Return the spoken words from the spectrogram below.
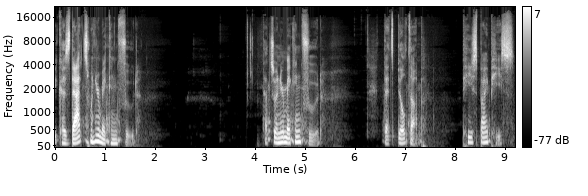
Because that's when you're making food. That's when you're making food that's built up piece by piece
